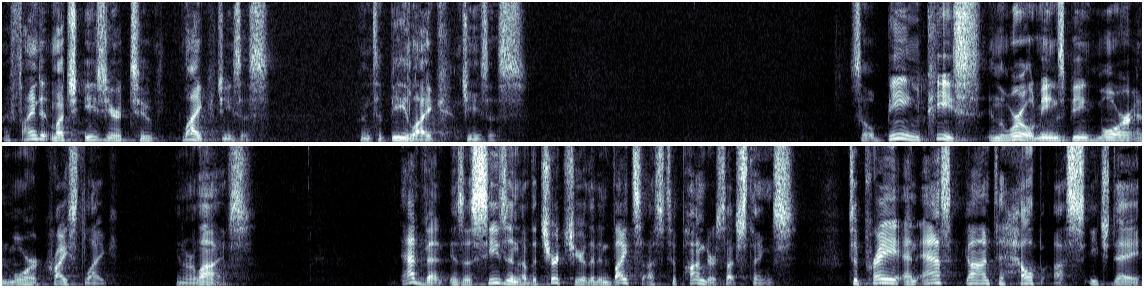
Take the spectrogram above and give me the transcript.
I find it much easier to like Jesus than to be like Jesus. So, being peace in the world means being more and more Christ like in our lives. Advent is a season of the church year that invites us to ponder such things, to pray and ask God to help us each day,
